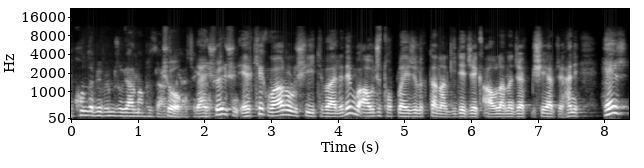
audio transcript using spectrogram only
bu konuda birbirimizi uyarmamız lazım Çok. gerçekten. Yani şöyle düşün, erkek varoluşu itibariyle değil mi? Bu avcı toplayıcılıktan al, gidecek, avlanacak, bir şey yapacak. Hani her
